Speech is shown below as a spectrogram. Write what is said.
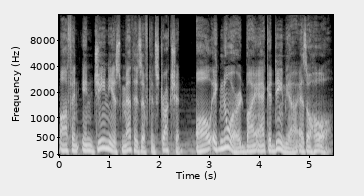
often ingenious methods of construction, all ignored by academia as a whole.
